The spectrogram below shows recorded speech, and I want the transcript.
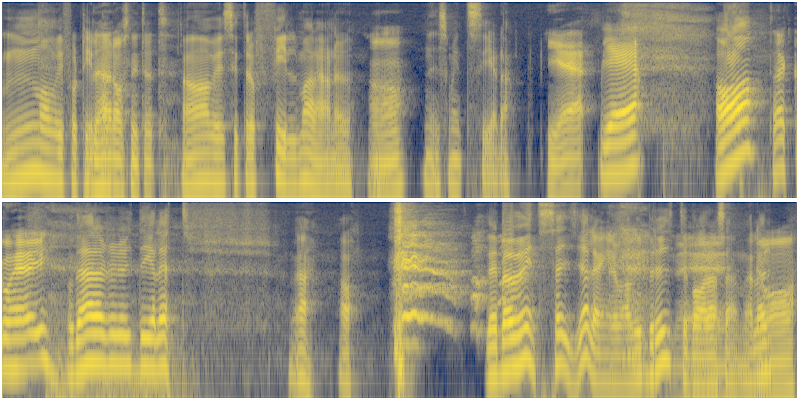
Mm, om vi får till det här avsnittet. Ja, vi sitter och filmar här nu. Ja. Ni som inte ser det. Yeah. Yeah. Ja, Tack och hej. och det här är del ett. Ja. ja. Det behöver vi inte säga längre va? Vi bryter Nej. bara sen, eller? Ja,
